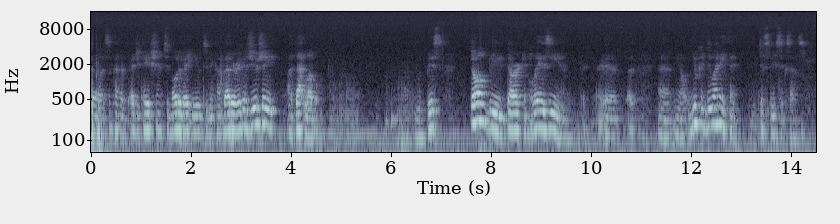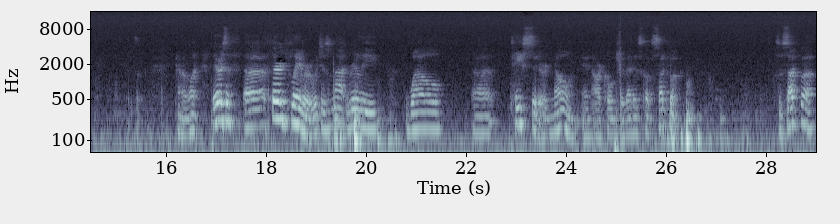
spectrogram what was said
uh, some kind of education to motivate you to become better, it is usually at that level. This, don't be dark and lazy and, uh, uh, and you know you can do anything. Just be successful. Kind of one. There is a uh, third flavor which is not really well uh, tasted or known in our culture. That is called sattva. So sattva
